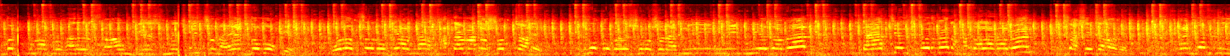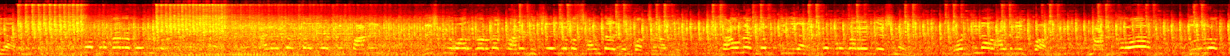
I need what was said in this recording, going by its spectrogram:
একদম কোনো প্রকারের সাউন্ড গ্যাস মেস কিছু না, একদম ওকে অপশন ওকে আপনার হাতা মাথা সব চলে। কোনো প্রকারের সমস্যা নেই। আপনি নিয়ে যাবেন টায়ার চেঞ্জ করবেন, হাতা লাগাবেন, চাষে চালাবেন। একদম ক্লিয়ার কোনো প্রকারের আর এটা দিয়ে একটু পানি, বৃষ্টি হওয়ার কারণে পানি ঢুকছে এই জন্য সাউন্ডটা একদম পাচ্ছেন আপনি। সাউন্ড একদম ক্লিয়ার কোনো প্রকারের গ্যাস নেই। অরিজিনাল হাইড্রোলিক পাম্প মাত্র দুই লক্ষ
